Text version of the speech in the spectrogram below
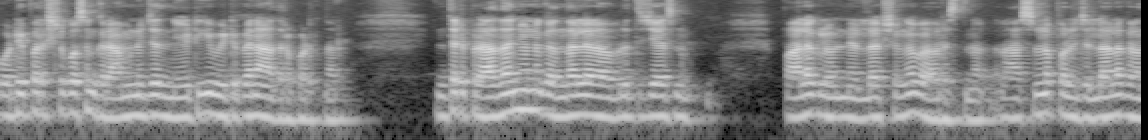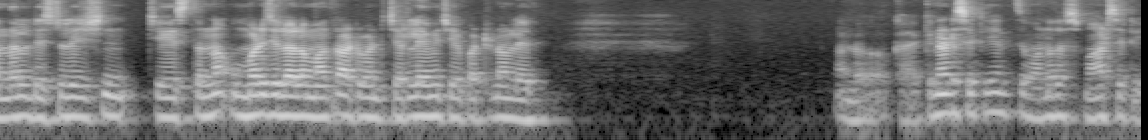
పోటీ పరీక్షల కోసం గ్రామీణ విద్యార్థులు నేటికి వీటిపైన ఆధారపడుతున్నారు. ఇంతటి ప్రాధాన్యం ఉన్న గ్రంథాలయాలు అభివృద్ధి చేసిన పాలకులు నిర్లక్ష్యంగా వ్యవహరిస్తున్నారు. రాష్ట్రంలో పలు జిల్లాల గ్రంథాలు డిజిటలైజేషన్ చేస్తున్న ఉమ్మడి జిల్లాలో మాత్రం అటువంటి చర్యలు ఏమీ చేపట్టడం లేదు. And Kakinada city it's one of the smart city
